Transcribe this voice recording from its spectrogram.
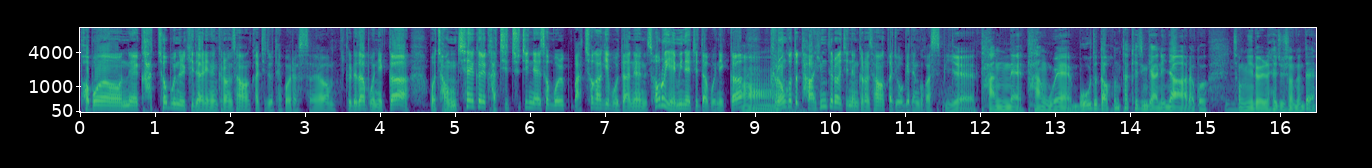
법원의 가처분을 기다리는 그런 상황까지도 돼버렸어요. 그러다 보니까 뭐 정책을 같이 추진해서 뭘 맞춰가기보다는 서로 예민 예민해지다 보니까 어. 그런 것도 다 힘들어지는 그런 상황까지 오게 된 것 같습니다. 예, 당내, 당외 모두 다 혼탁해진 게 아니냐라고 음. 정리를 해주셨는데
